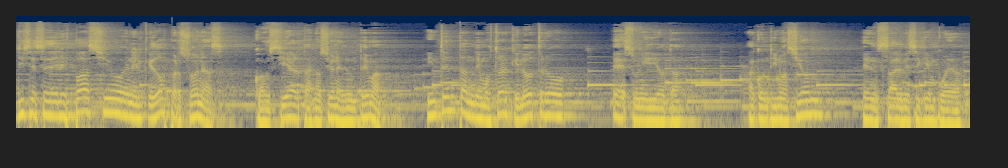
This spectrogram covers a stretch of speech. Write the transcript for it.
Dícese del espacio en el que dos personas, con ciertas nociones de un tema, intentan demostrar que el otro es un idiota. A continuación, en Sálvese quien pueda.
